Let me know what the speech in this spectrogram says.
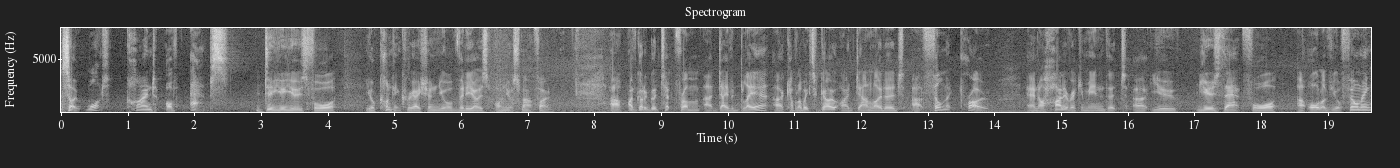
So, what kind of apps do you use for your content creation, your videos on your smartphone? Uh, I've got a good tip from uh, David Blair. A couple of weeks ago, I downloaded uh, Filmic Pro, and I highly recommend that uh, you use that for uh, all of your filming.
